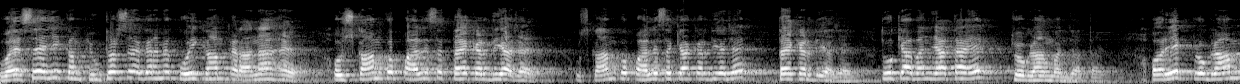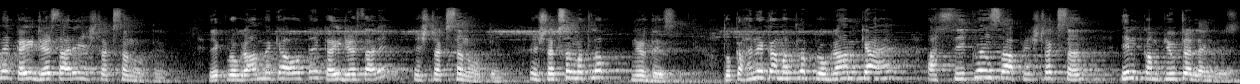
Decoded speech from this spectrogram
वैसे ही कंप्यूटर से अगर हमें कोई काम कराना है और उस काम को पहले से तय कर दिया जाए, उस काम को पहले से क्या कर दिया जाए, तय कर दिया जाए तो क्या बन जाता है प्रोग्राम बन जाता है। और एक प्रोग्राम में कई ढेर सारे इंस्ट्रक्शन होते हैं। एक प्रोग्राम में क्या होते हैं? कई ढेर सारे इंस्ट्रक्शन होते हैं। इंस्ट्रक्शन मतलब निर्देश। तो कहने का मतलब प्रोग्राम क्या है? A sequence of instruction in computer language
